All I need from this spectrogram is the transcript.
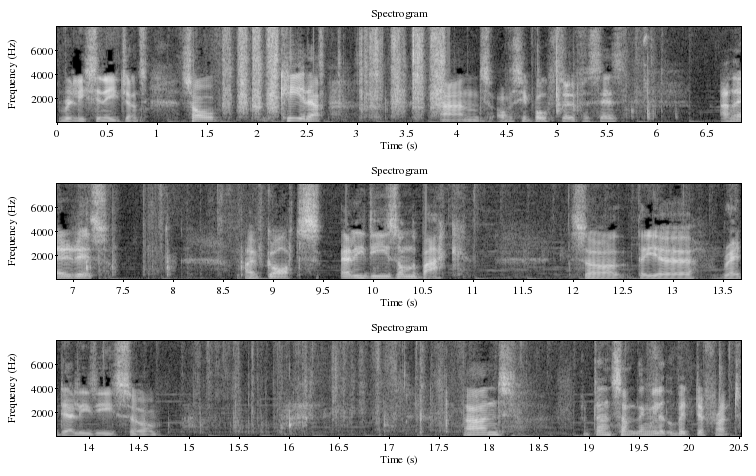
releasing agents. So key it up and obviously both surfaces. And there it is. I've got LEDs on the back. So they are red LEDs so. And I've done something a little bit different.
